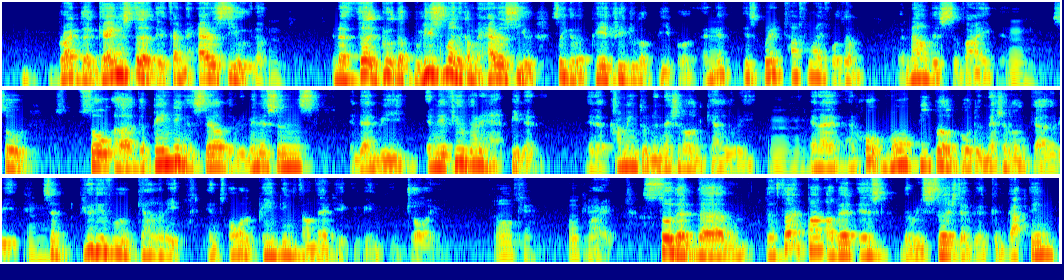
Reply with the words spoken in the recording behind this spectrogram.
bribe the gangster. They come and harass you. You know. Hmm. And the third group, the policemen, they come and harass you. So you got to pay three group of people, and hmm. it- it's great tough life for them. But now they survived. Hmm. So, so uh, the painting itself, the reminiscence, and then we and they feel very happy that they're coming to the National Gallery. And I, I hope more people go to National Gallery. It's a beautiful gallery, and all the paintings down there that you can enjoy. Okay. Okay. Right. So the, the the third part of it is the research that we're conducting.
